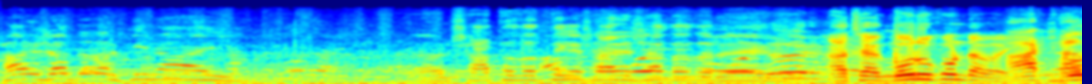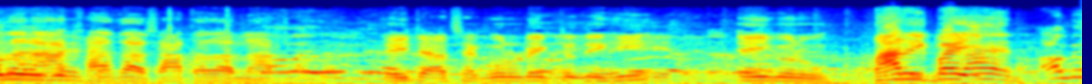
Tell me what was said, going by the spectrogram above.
সাড়ে সাত হাজার সাত হাজার থেকে সাড়ে সাত হাজার আচ্ছা গরু কোনটা ভাই? আট হাজার আট হাজার সাত হাজার না। এইটা আচ্ছা গরুটা একটু দেখি। এই গরু। মালিক ভাই আমি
